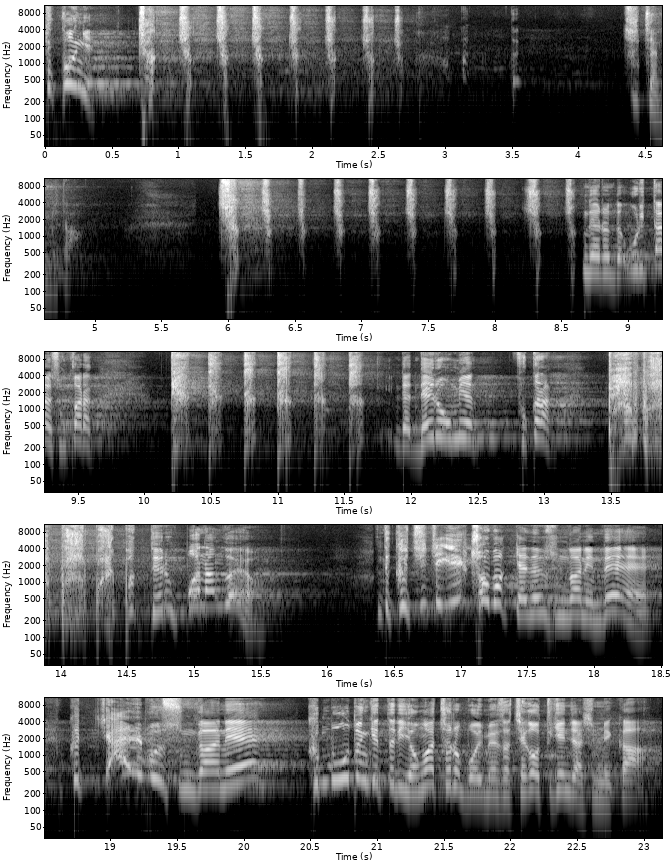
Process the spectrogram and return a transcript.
뚜껑이 척척척척척척척척 진짜입니다. 내려오는데 우리 딸 손가락 탁탁탁탁탁탁 내려오면 손가락 팍팍팍팍팍 되는 뻔한 거예요. 근데 그 진짜 1초밖에 안 되는 순간인데 그 짧은 순간에 그 모든 것들이 영화처럼 보이면서 제가 어떻게 했는지 아십니까?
